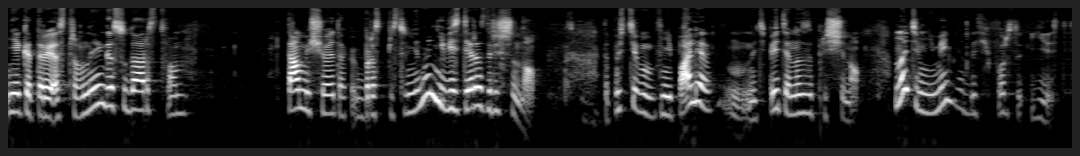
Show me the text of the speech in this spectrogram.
некоторые островные государства. Там еще это как бы распространено, не везде разрешено. Допустим, в Непале, на Тибете оно запрещено. Но, тем не менее, до сих пор есть.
